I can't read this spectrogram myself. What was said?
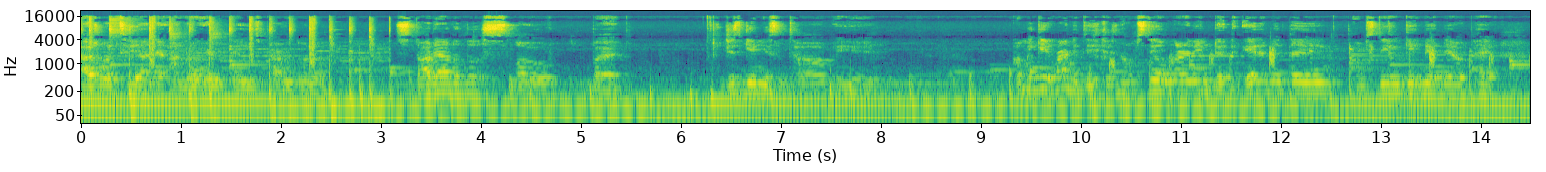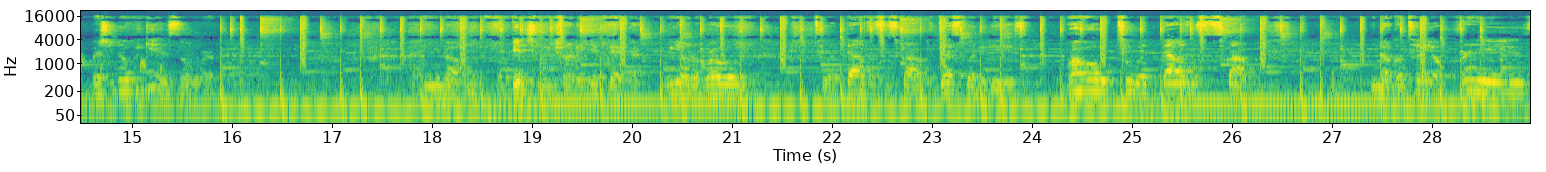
I just want to tell you that I know everything's probably gonna start out a little slow, but just give me some time and I'm gonna get right at this because I'm still learning the, the editing thing. I'm still getting it down pat, but you know we getting somewhere. You know, eventually trying to hit that guy. We on the road to a thousand subscribers. That's what it is. Road to a thousand subscribers. You know, go tell your friends,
